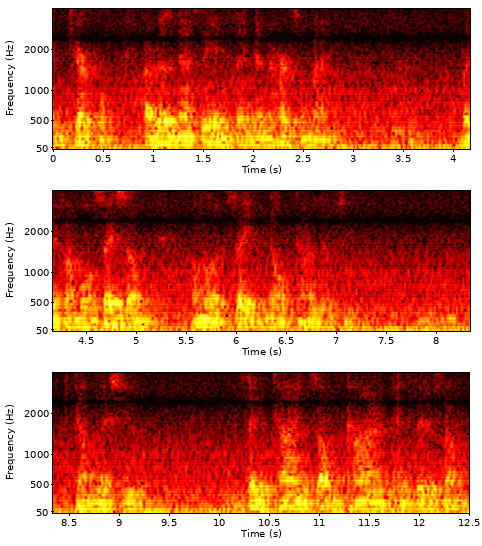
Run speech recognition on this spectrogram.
am careful. I'd rather not say anything than to hurt somebody. But if I'm gonna say something, I'm gonna say, no, God loves you. God bless you. Say kind, something kind instead of something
